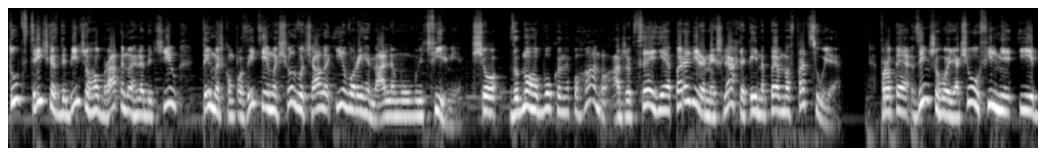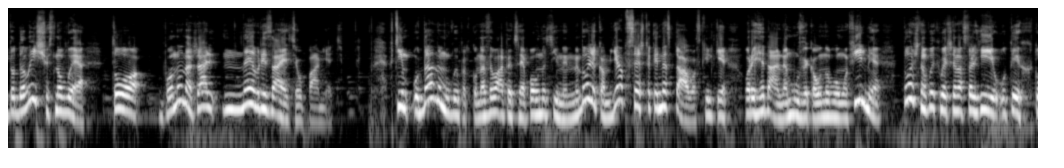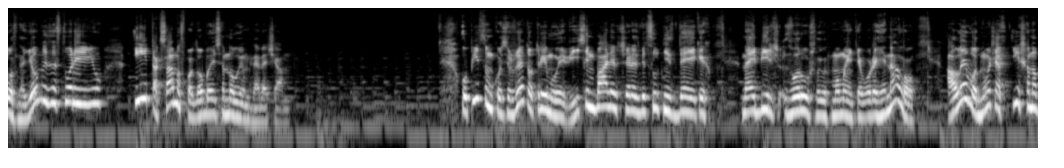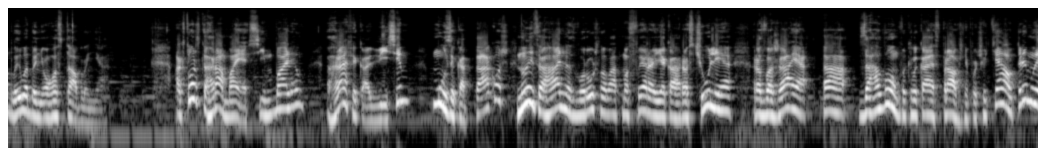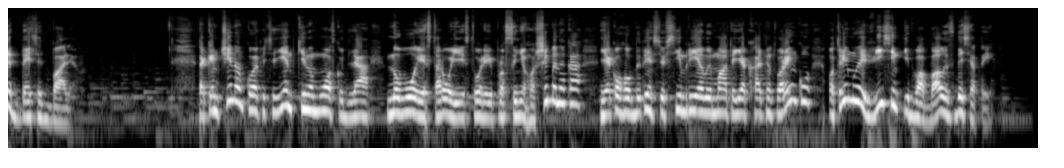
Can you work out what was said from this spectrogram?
Тут стрічка здебільшого братиме глядачів тими ж композиціями, що звучали і в оригінальному мультфільмі. Що з одного боку непогано, адже це є перевірений шлях, який напевно спрацює. Проте з іншого, якщо у фільмі і додали щось нове, то воно, на жаль, не врізається в пам'ять. Втім, у даному випадку називати це повноцінним недоліком я б все ж таки не став, оскільки оригінальна музика у новому фільмі точно викличе ностальгію у тих, хто знайомий з історією, і так само сподобається новим глядачам. У підсумку сюжет отримує 8 балів через відсутність деяких найбільш зворушливих моментів оригіналу, але водночас і шанобливе до нього ставлення. Акторська гра має 7 балів, графіка 8, музика також, ну і загальна зворушлива атмосфера, яка розчулює, розважає та загалом викликає справжнє почуття, отримує 10 балів. Таким чином, коефіцієнт кіномозку для нової старої історії про синього шибеника, якого в дитинстві всі мріяли мати як хатню тваринку, отримує 8,2 бали з 10.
